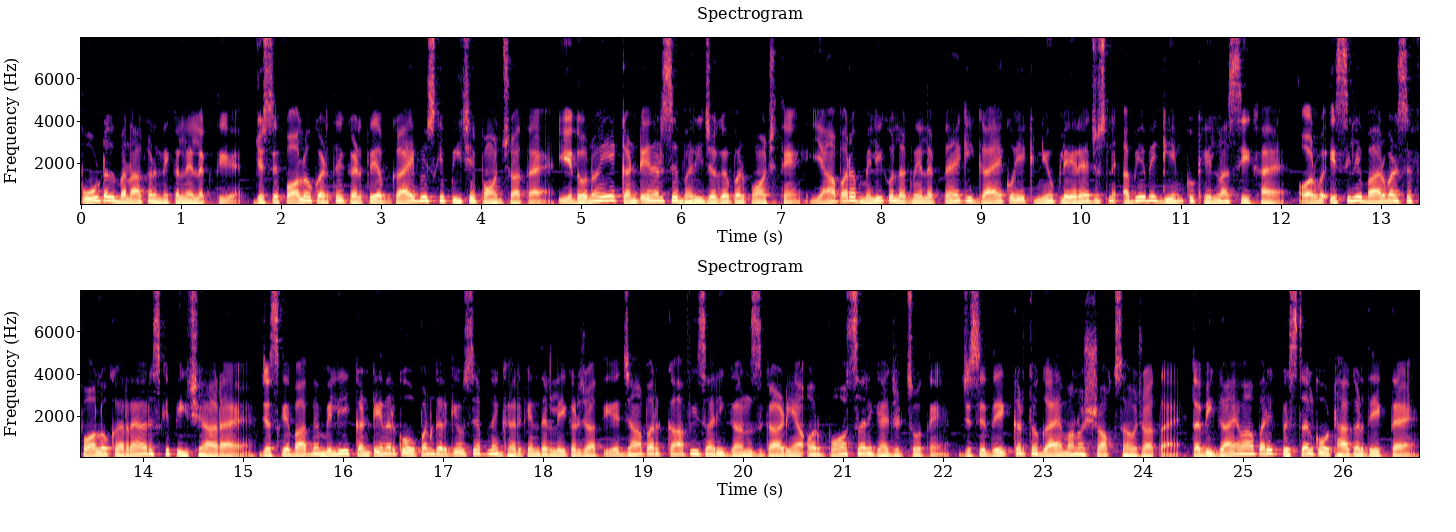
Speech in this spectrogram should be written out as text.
पोर्टल बनाकर निकलने लगती है, जिसे फॉलो करते करते अब गाय भी उसके पीछे पहुँच जाता है। ये दोनों ही एक कंटेनर से भरी जगह पर पहुँचते हैं। यहाँ पर अब मिली को लगने लगता है कि गाय कोई एक न्यू प्लेयर है जिसने अभी अभी गेम को खेलना सीखा है और वो इसीलिए बार बार इसे फॉलो कर रहा है और इसके पीछे आ रहा है, जिसके बाद में मिली एक कंटेनर को ओपन करके उसे अपने घर के अंदर लेकर जाती है, जहाँ पर काफ़ी सारी गन्स गाड़ियाँ और बहुत सारे गैजेट्स होते हैं, जिसे देखकर तो गाय मानो शौक सा हो जाता है। तभी गाय वहाँ पर एक पिस्टल को उठाकर देखता है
